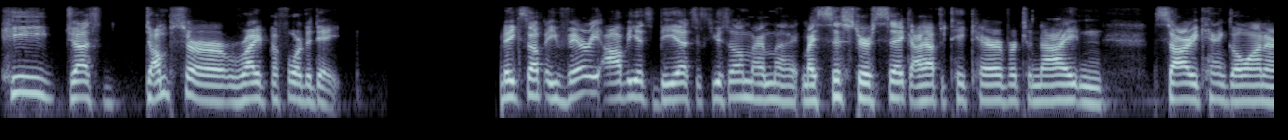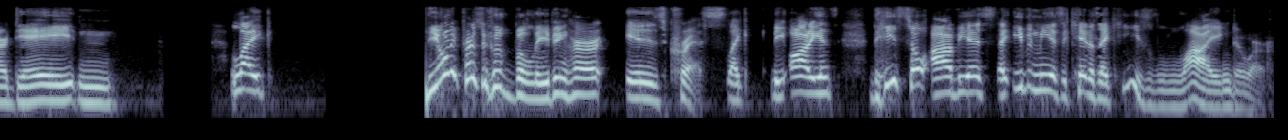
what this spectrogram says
he just dumps her right before the date makes up a very obvious BS excuse. Oh my my my sister's sick. I have to take care of her tonight, and sorry can't go on our date. And like the only person who's believing her is Chris. Like the audience, he's so obvious. Like even me as a kid is like he's lying to her.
